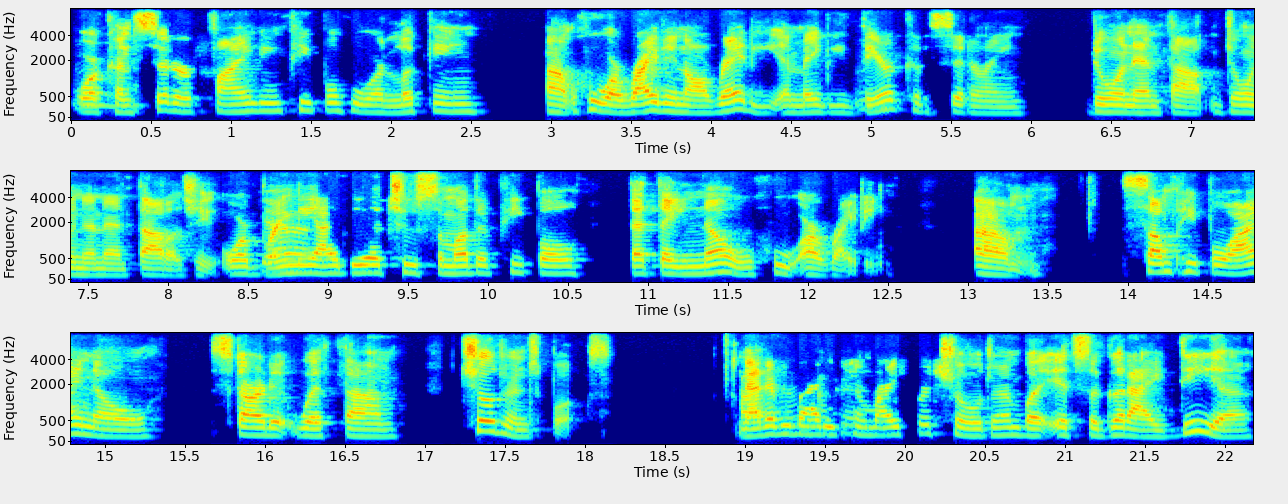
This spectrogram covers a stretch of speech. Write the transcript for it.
or mm-hmm. consider finding people who are looking, um, who are writing already, and maybe mm-hmm. they're considering doing, antho- doing an anthology or bring yeah. the idea to some other people that they know who are writing. Um, some people I know started with um, children's books. Not oh, everybody okay. can write for children, but it's a good idea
